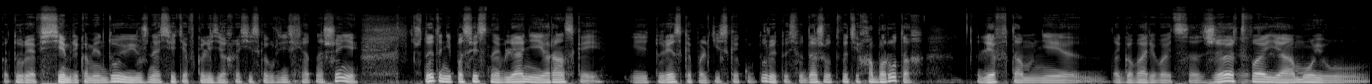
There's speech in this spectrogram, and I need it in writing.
которую я всем рекомендую, Южная Осетия в коллизиях российско-грузинских отношений, что это непосредственное влияние иранской и турецкой политической культуры. То есть вот даже вот в этих оборотах Лев там не договаривается с жертвой, я омою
